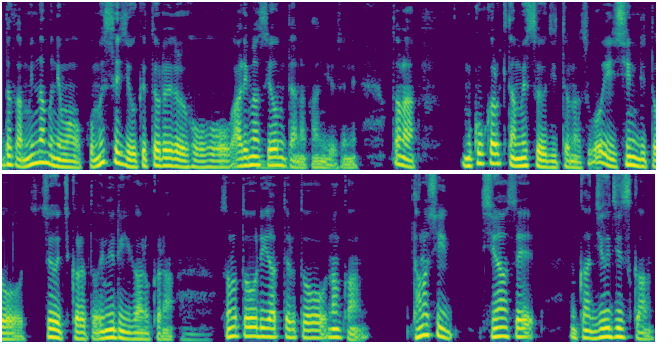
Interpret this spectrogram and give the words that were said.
だからみんなにもこうメッセージを受け取れる方法がありますよ、みたいな感じですよね。ただ、向こうから来たメッセージっていうのはすごい心理と強い力とエネルギーがあるから、その通りやってると、なんか、楽しい、幸せ、なんか充実感、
